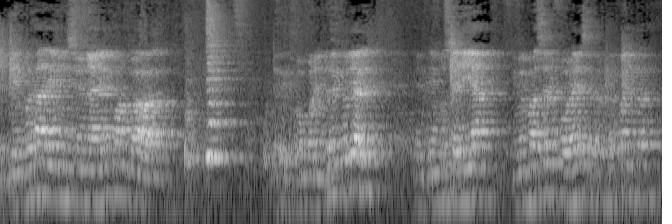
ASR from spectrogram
El tiempo es adimensional en cuanto a eh, componentes vectoriales. El tiempo sería, ¿qué me va a hacer por? ¿Se da cuenta?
